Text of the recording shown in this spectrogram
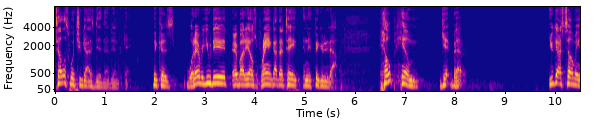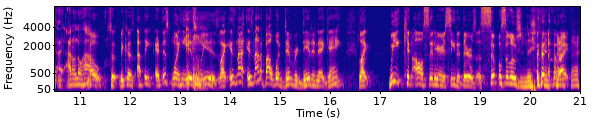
Tell us what you guys did in that Denver game. Because whatever you did, everybody else ran, got that tape, and they figured it out. Help him get better. You guys tell me, I, I don't know how. No, so because I think at this point he is who he is. Like it's not it's not about what Denver did in that game. Like we can all sit here and see that there is a simple solution, right?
